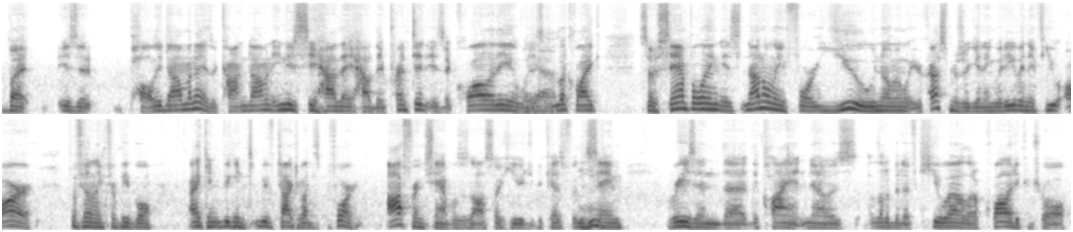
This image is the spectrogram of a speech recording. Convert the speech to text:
but is it poly dominant? Is it cotton dominant? You need to see how they how they print it. Is it quality? What does Yeah. it look like? So sampling is not only for you knowing what your customers are getting, but even if you are fulfilling for people, I can we can we've talked about this before. Offering samples is also huge because for the Mhm. same reason the the client knows a little bit of QL, a little quality control.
